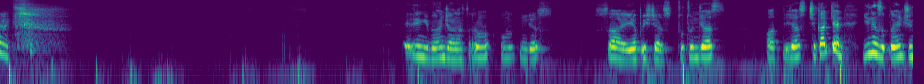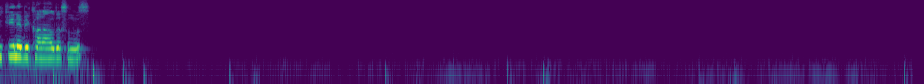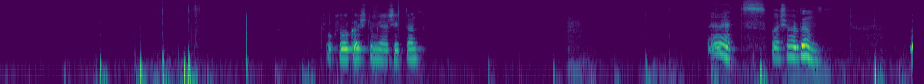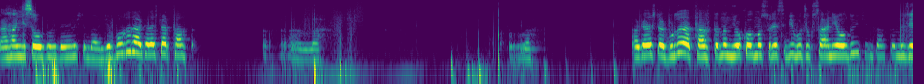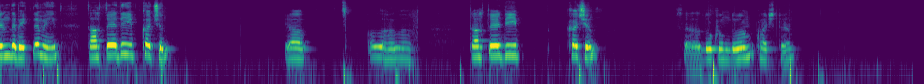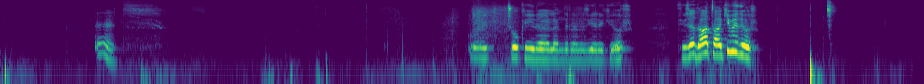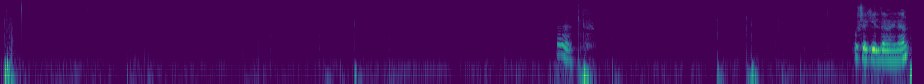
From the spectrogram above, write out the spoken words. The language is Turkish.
Evet. Dediğim gibi önce anahtarı unu- unutmayacağız. Sağa yapışacağız, tutunacağız, atlayacağız. Çıkarken yine zıplayın çünkü yine bir kanaldasınız. Çok zor kaçtım gerçekten. Evet, başardım. Ben hangisi olduğunu denemiştim daha önce. Burada da arkadaşlar tahta... Allah. Allah. Arkadaşlar burada da tahtanın yok olma süresi bir buçuk saniye olduğu için tahtanın üzerinde beklemeyin. Tahtaya değip kaçın. Ya Allah Allah. Tahtaya değip kaçın. Mesela dokundum, kaçtım. Evet. Burayı çok iyi değerlendirmemiz gerekiyor. Füze daha takip ediyor. Evet. Bu şekilde aynen.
